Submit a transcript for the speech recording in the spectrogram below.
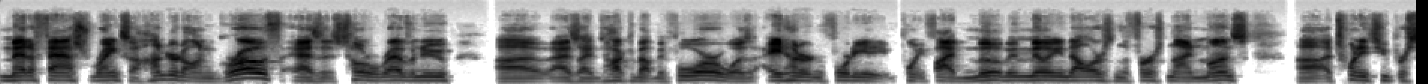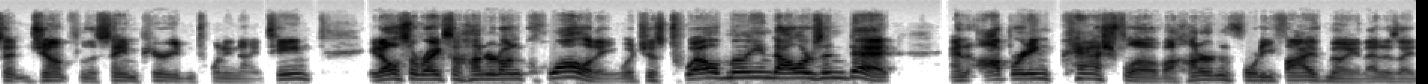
Medifast ranks 100 on growth as its total revenue, uh, as I talked about before, was $848.5 million in the first nine months, uh, a 22% jump from the same period in 2019. It also ranks 100 on quality, which is $12 million in debt and operating cash flow of 145 million. That is a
